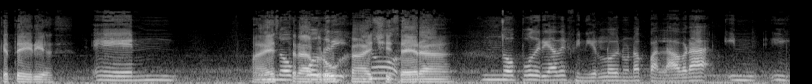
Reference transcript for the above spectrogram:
¿qué te dirías? Maestra, bruja, hechicera. No podría definirlo en una palabra y,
